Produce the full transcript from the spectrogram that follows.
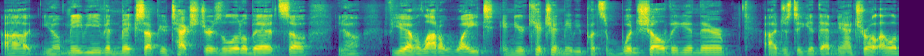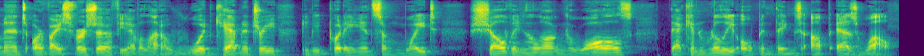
uh, you know, maybe even mix up your textures a little bit. So, you know, if you have a lot of white in your kitchen, maybe put some wood shelving in there uh, just to get that natural element, or vice versa. If you have a lot of wood cabinetry, maybe putting in some white shelving along the walls that can really open things up as well.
